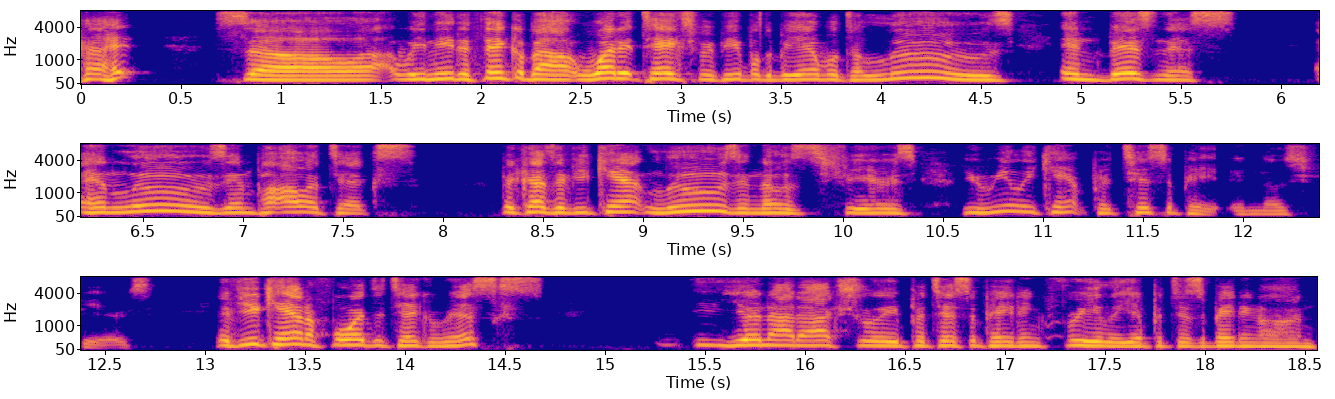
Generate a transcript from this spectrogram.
Right. So uh, we need to think about what it takes for people to be able to lose in business and lose in politics. Because if you can't lose in those spheres, you really can't participate in those spheres. If you can't afford to take risks, you're not actually participating freely. You're participating on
